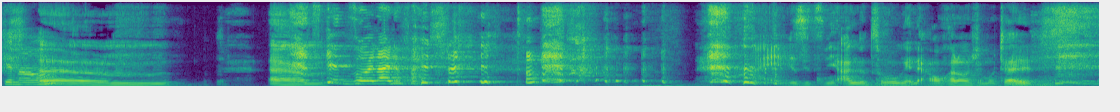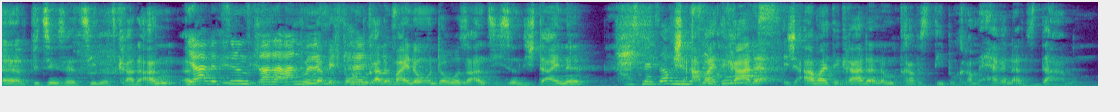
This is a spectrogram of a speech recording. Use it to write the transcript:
Genau. Ähm, ähm, Es geht so in eine falsche Richtung. ey, wir sitzen hier angezogen in der Raucherlounge im Hotel. Äh, beziehungsweise ziehen uns gerade an. Ja, Äh, wir ziehen uns ich gerade an, weil wundere es mich, warum du gerade meine Unterhose anziehst und nicht deine. Ich merke auch ein Ich arbeite gerade, ich arbeite gerade an einem Travestieprogramm Herren als Damen.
